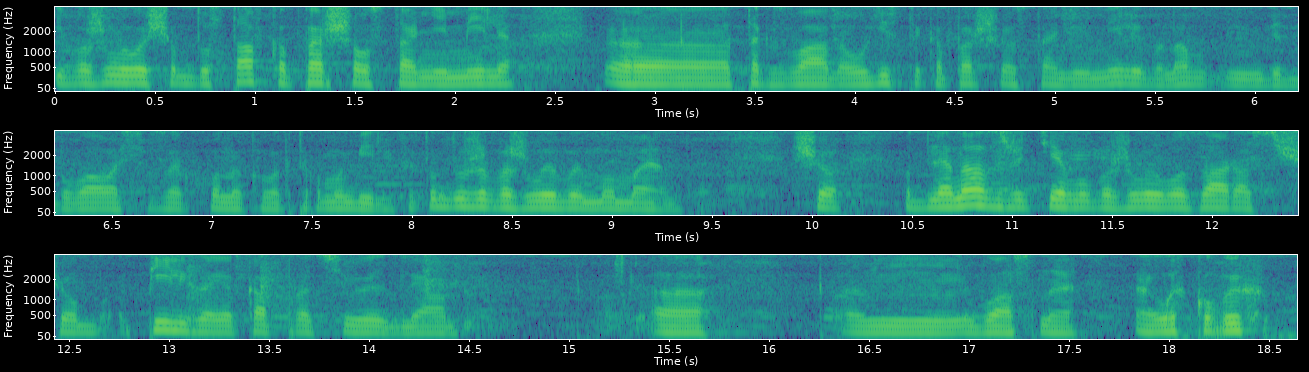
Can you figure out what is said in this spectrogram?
і важливо, щоб доставка перша остання міля, е, так звана логістика першої останньої мілі, вона відбувалася за рахунок електромобілів. І тут дуже важливий момент. Що для нас життєво важливо зараз, щоб пільга, яка працює для власне легкових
